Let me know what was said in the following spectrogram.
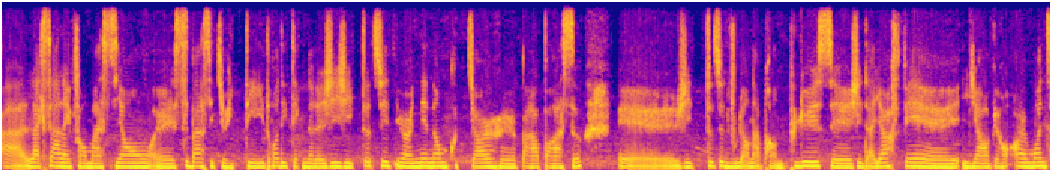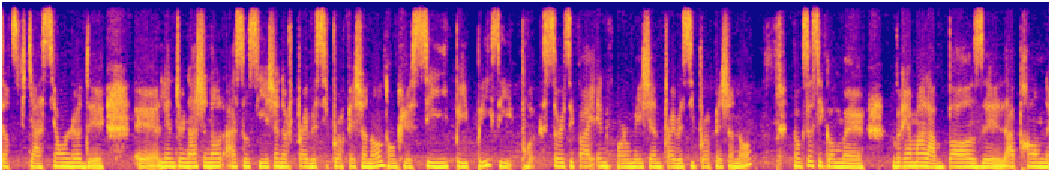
à l'accès à l'information, euh, cybersécurité, droit des technologies, j'ai tout de suite eu un énorme coup de cœur euh, par rapport à ça. Euh, j'ai tout de suite voulu en apprendre plus. Euh, j'ai d'ailleurs fait il y a environ un mois une certification là, de l'International Association of Privacy Professionals, donc le CIPP, c'est Certified Information Privacy Professional. Donc ça, c'est comme vraiment la base, d'apprendre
